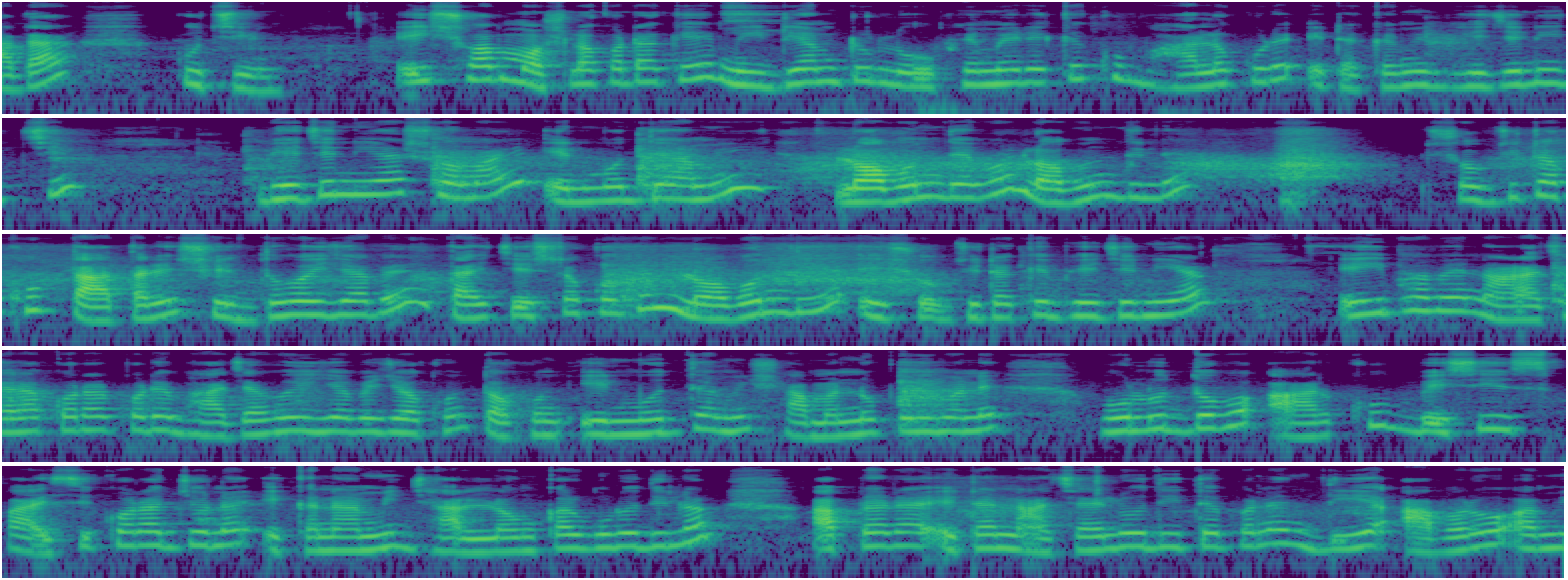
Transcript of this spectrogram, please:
আদা কুচি। এই সব মশলা কটাকে মিডিয়াম টু লো ফ্লেমে রেখে খুব ভালো করে এটাকে আমি ভেজে নিচ্ছি। ভেজে নেওয়ার সময় এর মধ্যে আমি লবণ দেব। লবণ দিলে সবজিটা খুব তাড়াতাড়ি সিদ্ধ হয়ে যাবে, তাই চেষ্টা করবেন লবণ দিয়ে এই সবজিটাকে ভেজে নেওয়ার। এইভাবে নাড়াচাড়া করার পরে ভাজা হয়ে যাবে যখন, তখন এর মধ্যে আমি সামান্য পরিমাণে হলুদ দেবো আর খুব বেশি স্পাইসি করার জন্য এখানে আমি ঝাল লঙ্কার গুঁড়ো দিলাম। আপনারা এটা না চাইলেও দিতে পারেন। দিয়ে আবারও আমি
